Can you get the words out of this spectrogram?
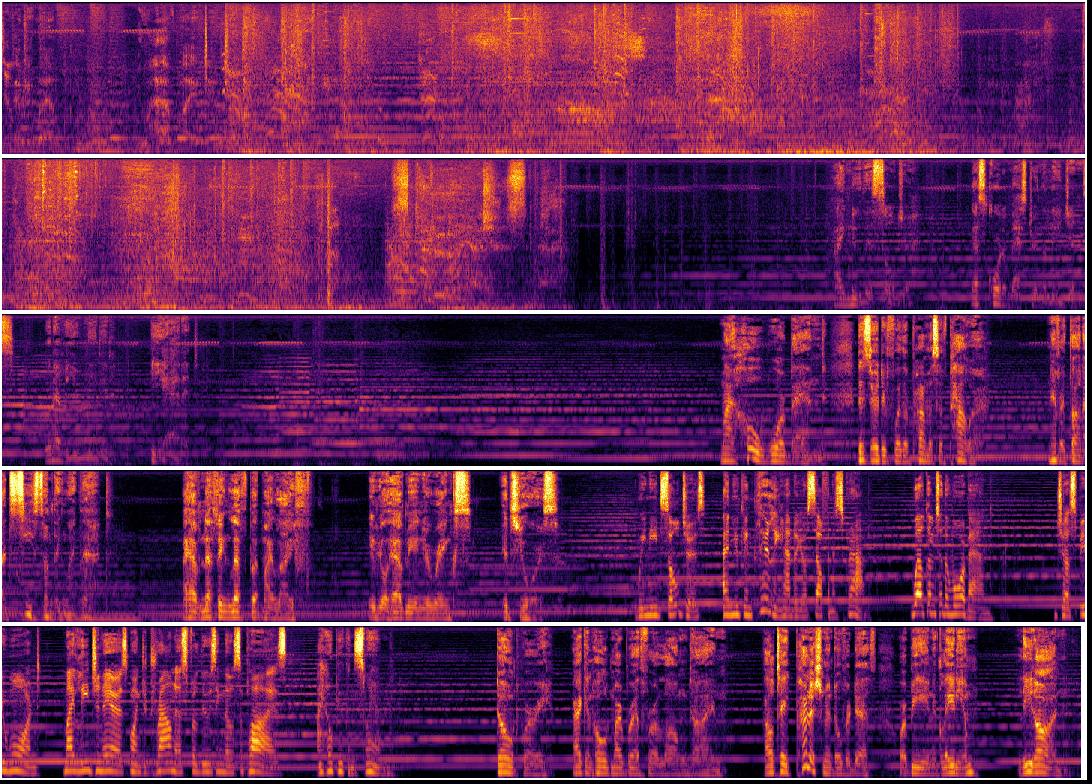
Engage. Very well. You have my attention. I knew this soldier. Best quartermaster in the legions. Whatever you needed, he had it. My whole war band deserted for the promise of power. Never thought I'd see something like that. I have nothing left but my life. If you'll have me in your ranks, it's yours. We need soldiers, and you can clearly handle yourself in a scrap. Welcome to the warband. Just be warned, my legionnaire is going to drown us for losing those supplies. I hope you can swim. Don't worry. I can hold my breath for a long time. I'll take punishment over death, or being a gladium. Lead on.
